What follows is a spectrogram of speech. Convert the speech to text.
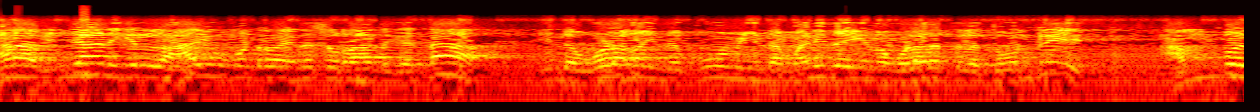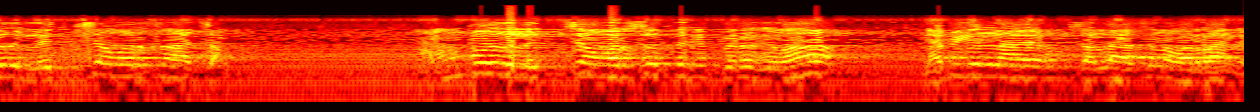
ஆனா விஞ்ஞானிகள் ஆய்வு பண்றவன் என்ன சொல்றான்னு கேட்டா இந்த உலகம் இந்த பூமி இந்த மனித இந்த உலகத்துல தோன்றி 50 லட்சம் வருஷம் ஆச்சாம். 50 லட்சம் வருஷத்துக்கு பிறகுதான் நபிகள் நாயகம் சல்லாசன வர்றாங்க.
